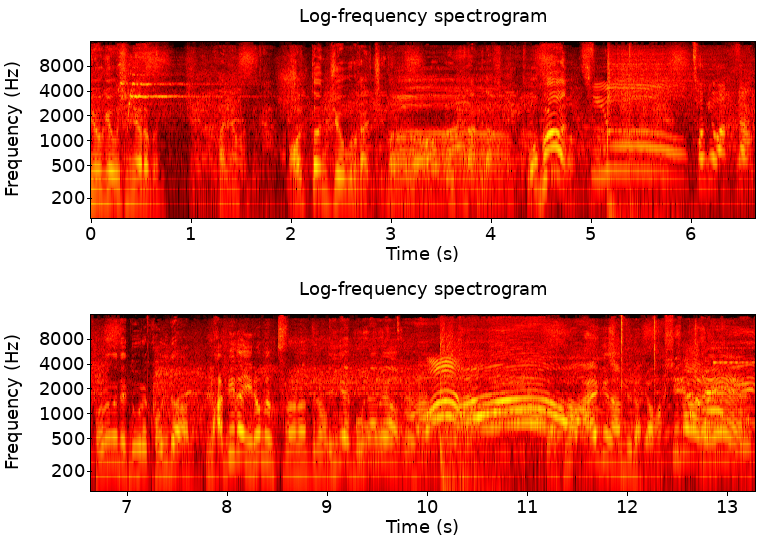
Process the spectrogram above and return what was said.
지옥에 오신 여러분 환영합니다. 어떤 지옥으로 갈지 오픈합니다. 오픈! 지우 저기 왔다. 저는 근데 노래 거의 다 알아. 라비가 이러면 불안하더라고. 이게 뭐냐면 그, 와. 그거 알긴 합니다. 야, 확실히 하네.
